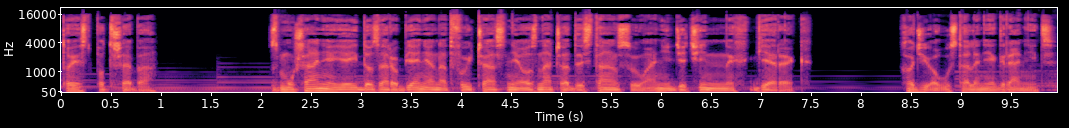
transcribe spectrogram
To jest potrzeba. Zmuszanie jej do zarobienia na twój czas nie oznacza dystansu ani dziecinnych gierek. Chodzi o ustalenie granic.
